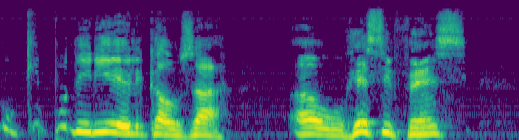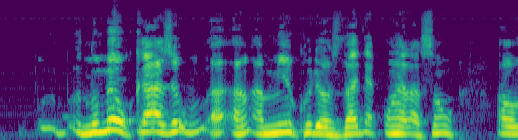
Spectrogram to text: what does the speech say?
o que poderia ele causar ao recifense? No meu caso, a minha curiosidade é com relação ao,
